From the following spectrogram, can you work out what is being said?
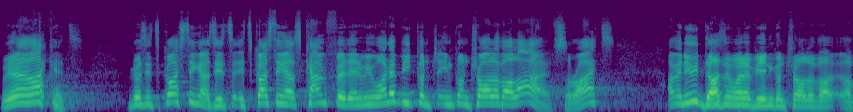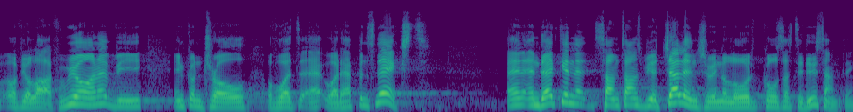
We don't like it because it's costing us. It's, it's costing us comfort, and we want to be con- in control of our lives, right? I mean, who doesn't want to be in control of, of, of your life? We want to be in control of what, uh, what happens next. And, and that can sometimes be a challenge when the Lord calls us to do something.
